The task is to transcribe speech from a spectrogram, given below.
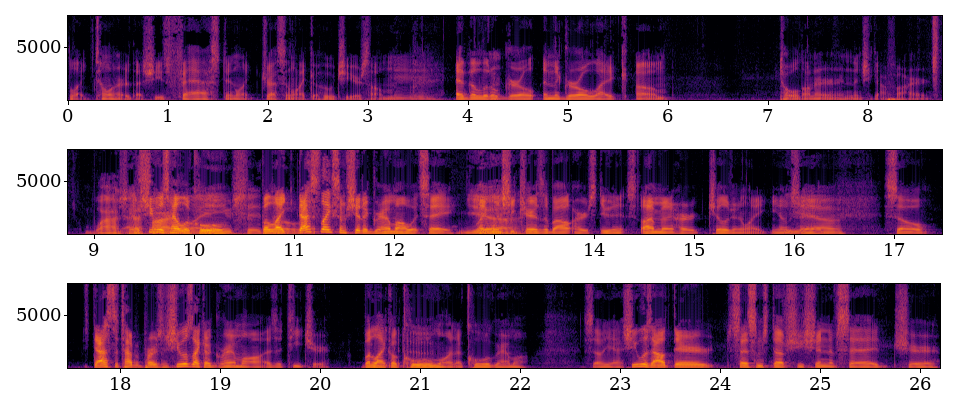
like telling her that she's fast and like dressing like a hoochie or something. And the little girl and the girl like um told on her and then she got fired. wow. She got she was hella cool. Shit, but like though. that's like some shit a grandma would say. Like when she cares about her students I mean her children, like, you know what I'm saying? yeah. So that's the type of person. She was like a grandma as a teacher, but like a cool one, a cool grandma. So yeah, she was out there, said some stuff she shouldn't have said, sure,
